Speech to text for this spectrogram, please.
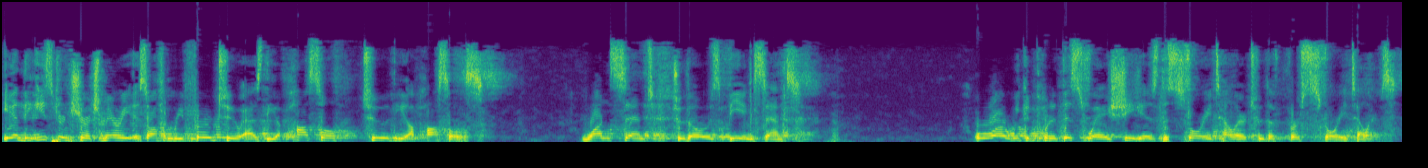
In the Eastern Church, Mary is often referred to as the apostle to the apostles, one sent to those being sent. Or we could put it this way she is the storyteller to the first storytellers.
